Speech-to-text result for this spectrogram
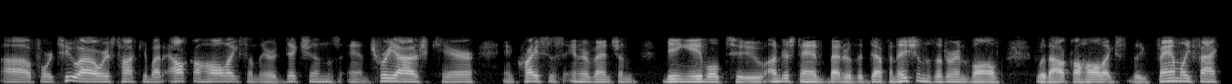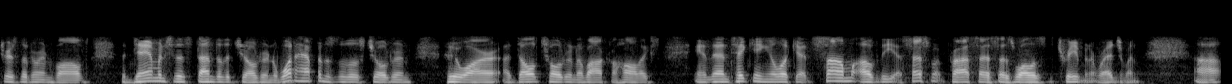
Uh, for two hours talking about alcoholics and their addictions and triage care and crisis intervention, being able to understand better the definitions that are involved with alcoholics, the family factors that are involved, the damage that's done to the children, what happens to those children who are adult children of alcoholics, and then taking a look at some of the assessment process as well as the treatment regimen. Uh,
